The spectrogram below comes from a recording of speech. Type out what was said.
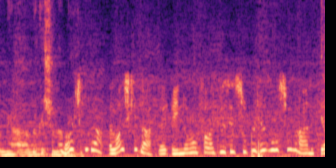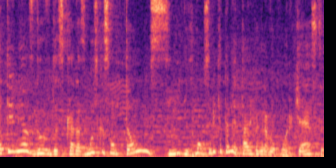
minha- meu questionamento. Lógico que dá, é lógico que dá. E ainda vão falar que vai ser super revolucionário. Eu tenho minhas dúvidas, cara. As músicas são tão simples. Bom, se bem que até Metallica gravou com orquestra,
